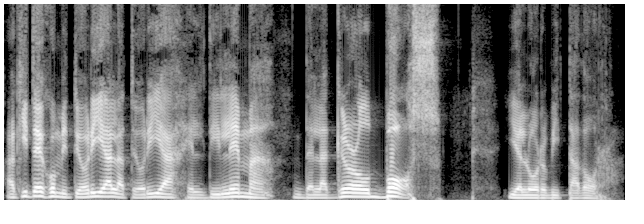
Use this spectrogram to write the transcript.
aquí te dejo mi teoría, la teoría, el dilema de la girl boss y el orbitador.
